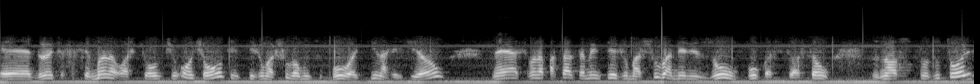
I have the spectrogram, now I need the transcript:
é, durante essa semana, acho que ontem, ontem, ontem teve uma chuva muito boa aqui na região. Né? A semana passada também teve uma chuva, amenizou um pouco a situação dos nossos produtores,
